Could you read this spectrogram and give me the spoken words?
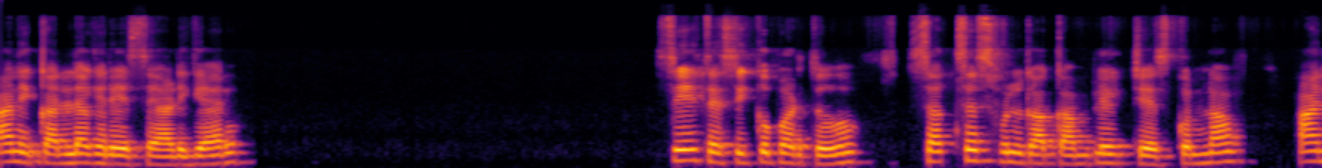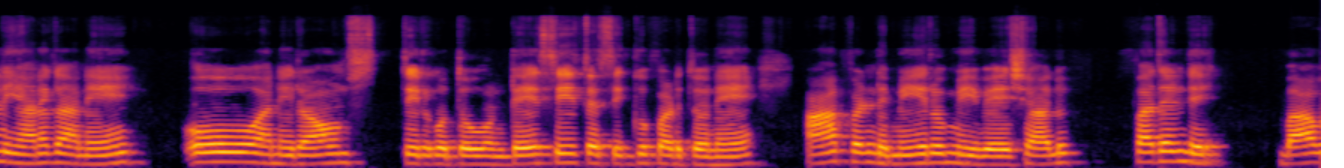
అని కళ్ళగరేసి అడిగారు. సీత సిగ్గుపడుతూ సక్సెస్ఫుల్గా కంప్లీట్ చేసుకున్నాం అని అనగానే ఓ అని రౌండ్స్ తిరుగుతూ ఉంటే సీత సిగ్గుపడుతూనే ఆపండి మీరు మీ వేషాలు. పదండి. బావ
